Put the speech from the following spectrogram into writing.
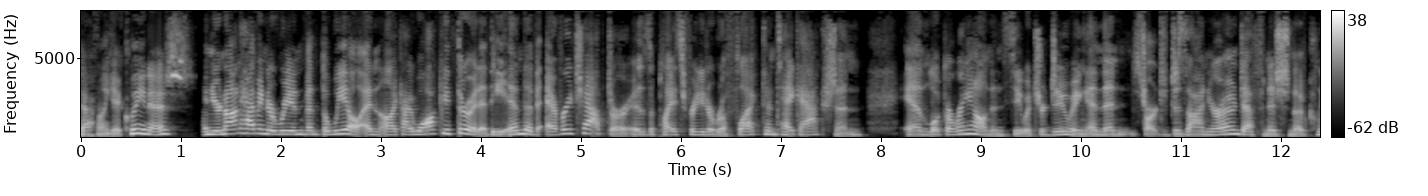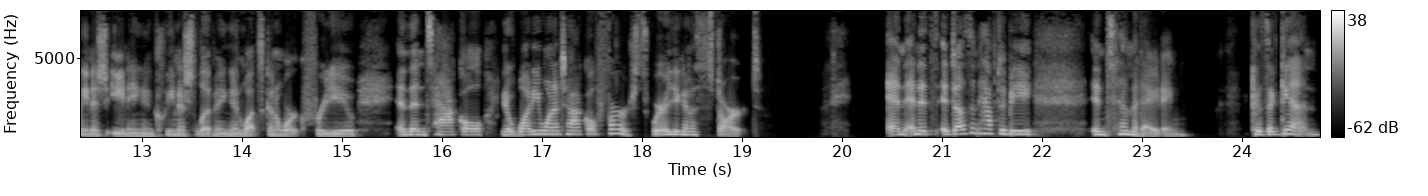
definitely get cleanish. And you're not having to reinvent the wheel. And like I walk you through it at the end of every chapter is a place for you to reflect and take action and look around and see what you're doing and then start to design your own definition of cleanish eating and cleanish living and what's going to work for you. And then tackle, you know, what do you want to tackle first? Where are you going to start? And and it's it doesn't have to be intimidating. Because again,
